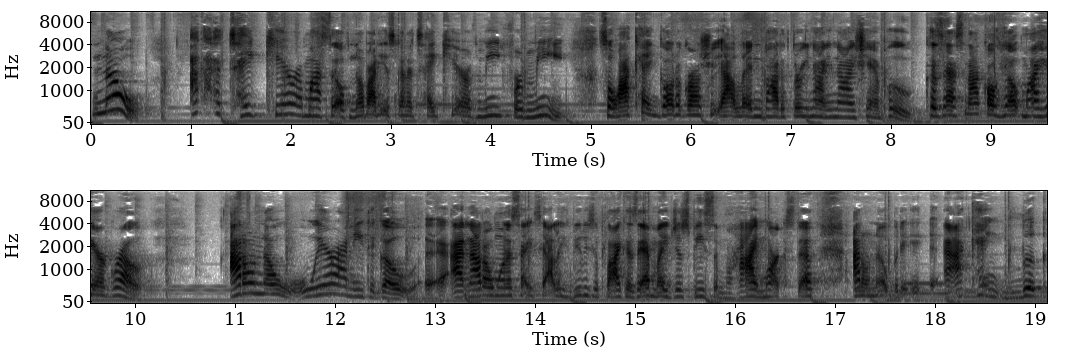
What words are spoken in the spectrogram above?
No, I gotta take care of myself. Nobody is gonna take care of me for me. So I can't go to grocery outlet and buy the $3.99 shampoo because that's not gonna help my hair grow. I don't know where I need to go. Uh, and I don't want to say Sally's Beauty Supply because that may just be some high mark stuff. I don't know, but it, I can't look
